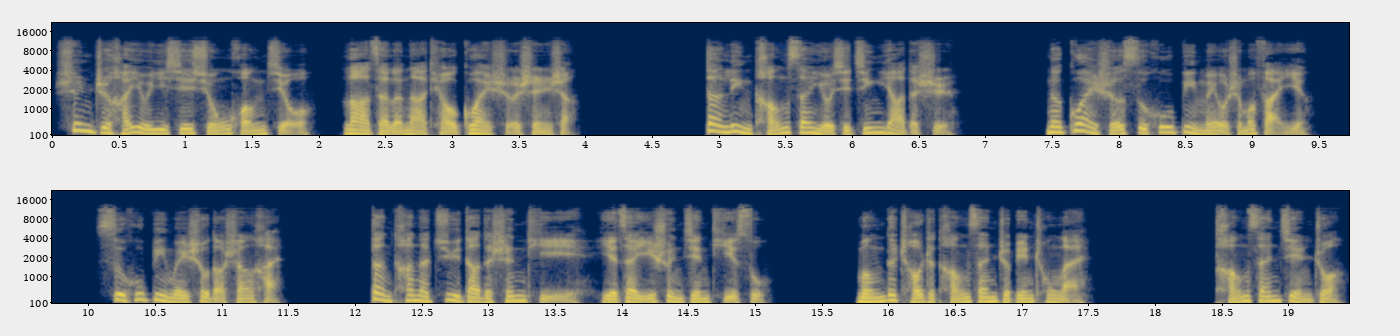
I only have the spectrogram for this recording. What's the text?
甚至还有一些雄黄酒落在了那条怪蛇身上。但令唐三有些惊讶的是，那怪蛇似乎并没有什么反应，似乎并未受到伤害，但他那巨大的身体也在一瞬间提速。猛地朝着唐三这边冲来，唐三见状，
